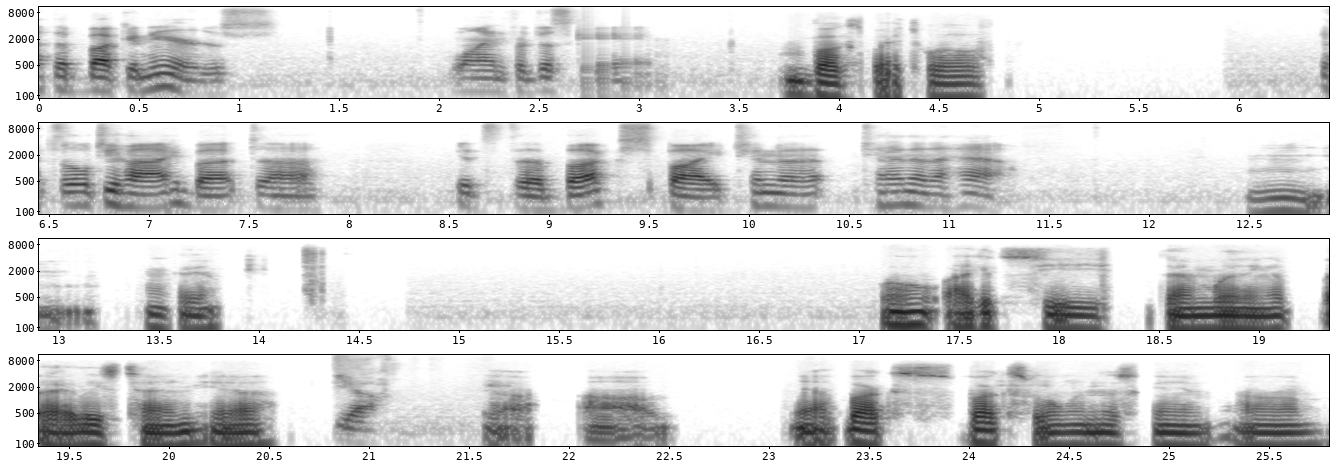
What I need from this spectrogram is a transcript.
at the Buccaneers. Line for this game. Bucks by twelve. It's a little too high, but uh, it's the Bucks by 10, and- 10 and a half. Mm, okay. Well, I could see them winning by at least ten. Yeah. Yeah. Yeah. Um. Yeah. Bucks. Bucks will win this game. Um.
